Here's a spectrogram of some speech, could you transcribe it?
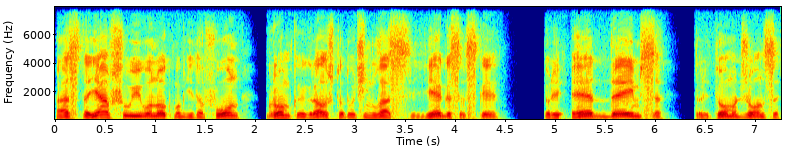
а стоявший у его ног магнитофон громко играл что-то очень лас-вегасовское, то ли Эд Деймса, то ли Тома Джонса,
